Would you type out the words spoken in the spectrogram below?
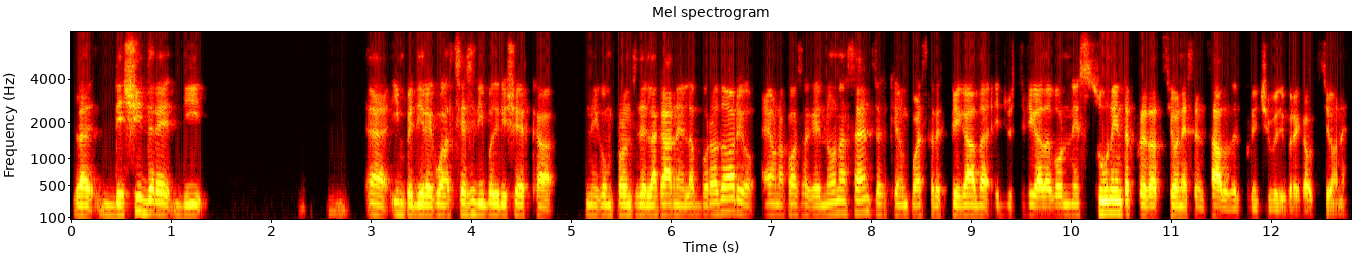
la, decidere di eh, impedire qualsiasi tipo di ricerca nei confronti della carne in laboratorio è una cosa che non ha senso e che non può essere spiegata e giustificata con nessuna interpretazione sensata del principio di precauzione.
